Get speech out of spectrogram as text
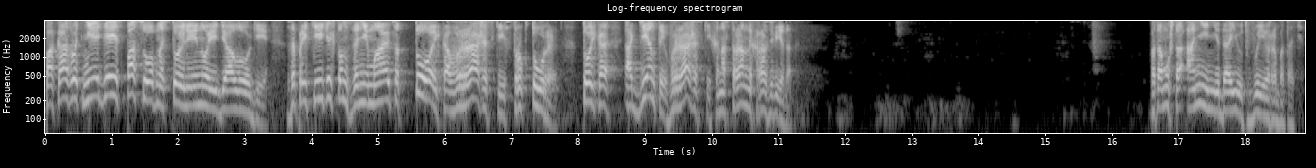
показывать недееспособность той или иной идеологии. Запретительством занимаются только вражеские структуры, только агенты вражеских иностранных разведок. Потому что они не дают выработать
